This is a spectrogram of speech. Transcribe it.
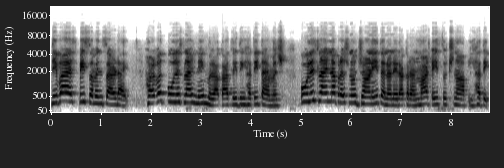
ડીવાયએસપી સમીર સારડાએ હળવદ પોલીસ લાઇનની મુલાકાત લીધી હતી તેમજ પોલીસ લાઇનના પ્રશ્નો જાણી તેના નિરાકરણ માટે સૂચના આપી હતી.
